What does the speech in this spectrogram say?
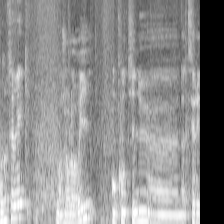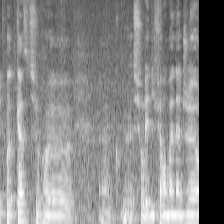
Bonjour Cédric. Bonjour Laurie. On continue euh, notre série de podcasts sur, euh, euh, sur les différents managers,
